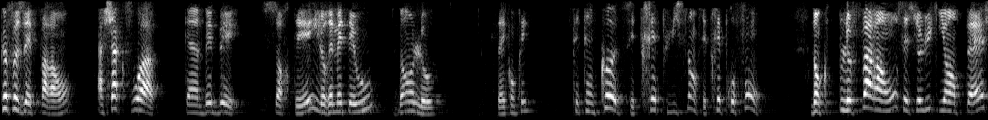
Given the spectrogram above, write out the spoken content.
Que faisait Pharaon? À chaque fois qu'un bébé sortait, il le remettait où? Dans l'eau. Vous avez compris? C'est un code, c'est très puissant, c'est très profond. Donc le pharaon, c'est celui qui empêche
